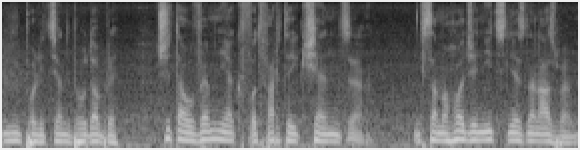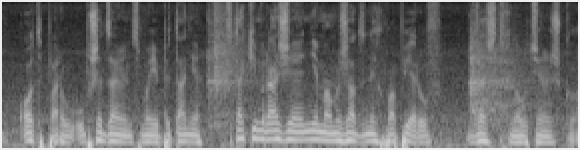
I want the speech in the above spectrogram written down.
Mm, Policjant był dobry. Czytał we mnie jak w otwartej księdze. W samochodzie nic nie znalazłem. Odparł, uprzedzając moje pytanie. W takim razie nie mam żadnych papierów. Westchnął ciężko.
